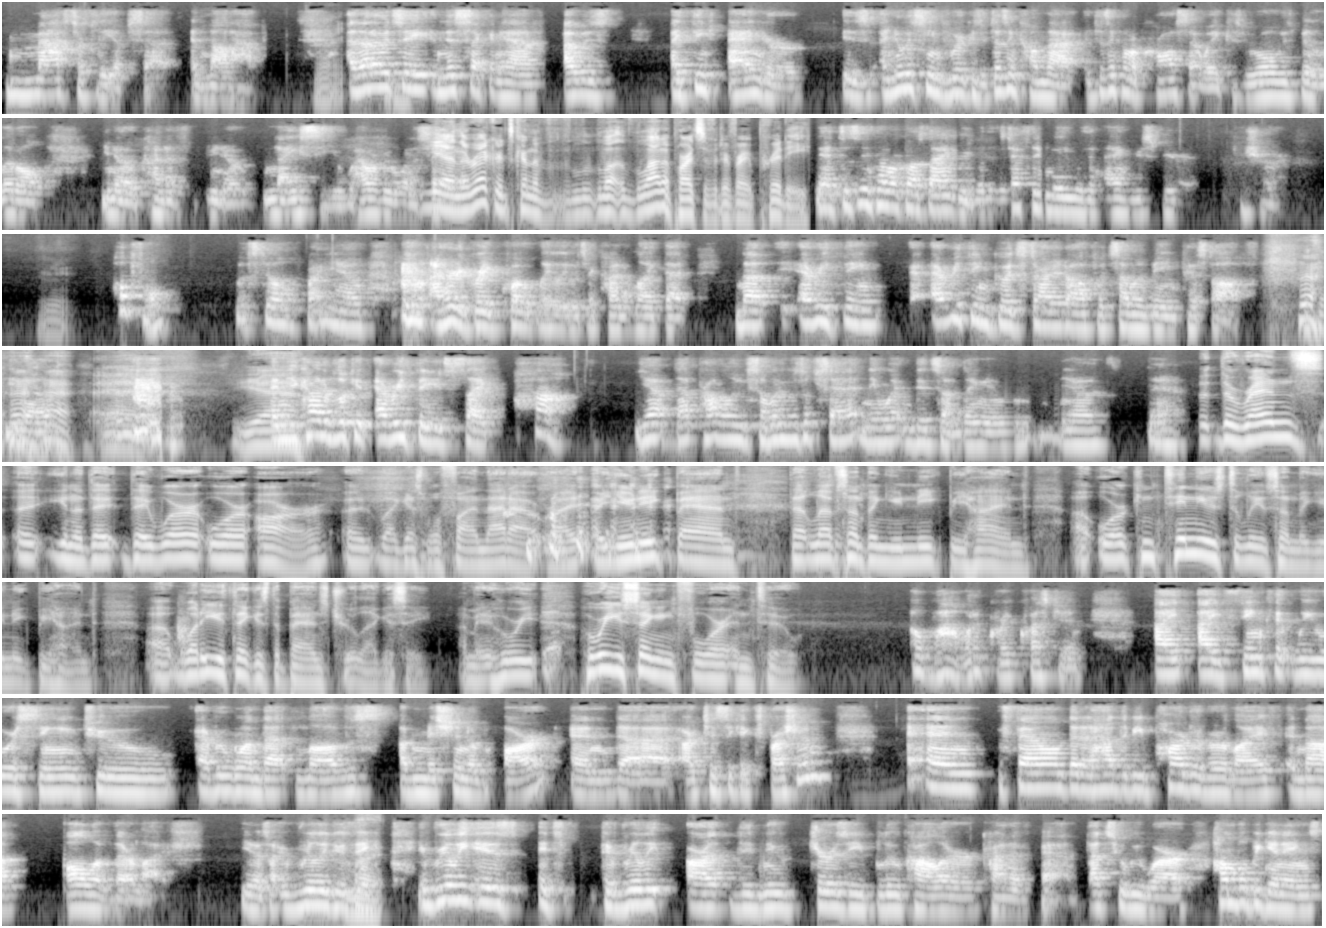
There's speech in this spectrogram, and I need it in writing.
masterfully upset and not happy. Right. And then I would say in this second half, I was, I think anger is. I know it seems weird because it doesn't come that it doesn't come across that way because we've always been a little, you know, kind of you know, nicey however you want to say. Yeah, it. and the record's kind of a lot of parts of it are very pretty. Yeah, it doesn't come across angry, but it's definitely made with an angry spirit for sure. Yeah. Hopeful, but still, right? You know, I heard a great quote lately, which I kind of like that. Not everything, everything good started off with someone being pissed off. You know, yeah. and you kind of look at everything. It's like, huh, yeah, that probably somebody was upset and they went and did something, and you know, yeah, the Wrens, uh, you know, they they were or are. Uh, I guess we'll find that out, right? A unique band that left something unique behind, uh, or continues to leave something unique behind. Uh, what do you think is the band's true legacy? I mean, who are you? Who are you singing for and to? Oh wow, what a great question. I, I think that we were singing to everyone that loves a mission of art and uh, artistic expression and found that it had to be part of their life and not all of their life. You know, so I really do think Right. it really is it's they really are the New Jersey blue collar kind of band. That's who we were. Humble beginnings.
